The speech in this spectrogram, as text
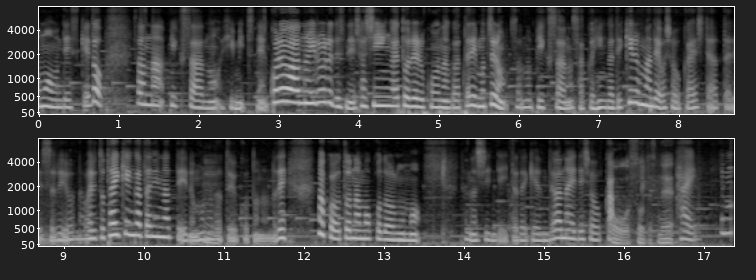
思うんですけどそんなピクサーの秘密展これはあのいろいろですね写真が撮れるコーナーがあったりもちろんそのピクサーの作品ができるまでを紹介してあったりするような割と体験型になっているものだということなので、まあこれ大人も子供も楽しんでいただけるんではないでしょうか。おそうですね。はい、でもう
